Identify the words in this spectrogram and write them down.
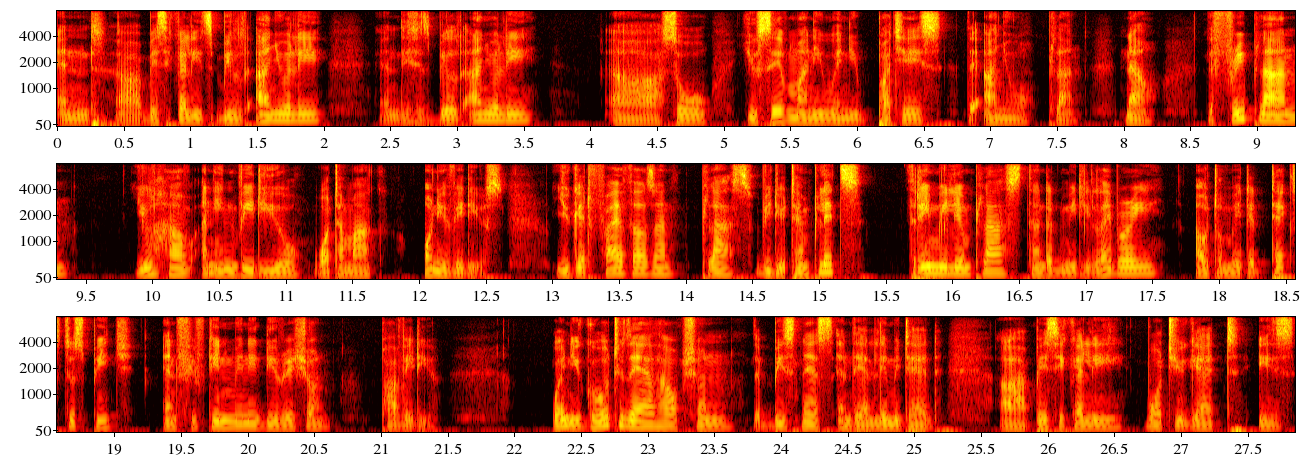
and uh, basically it's billed annually and this is billed annually uh, so you save money when you purchase the annual plan now the free plan you'll have an InVideo watermark on your videos you get 5000 plus video templates 3 million plus standard media library automated text to speech and 15 minute duration per video when you go to the other option the business and the unlimited uh, basically what you get is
